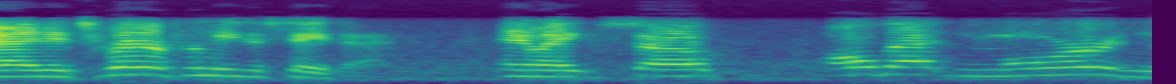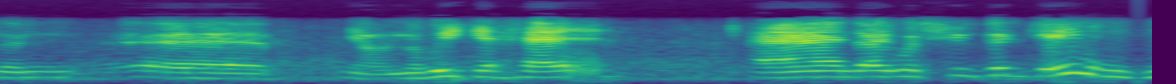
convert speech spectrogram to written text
And it's rare for me to say that. Anyway, so all that and more in the uh, you know in the week ahead, and I wish you good gaming.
